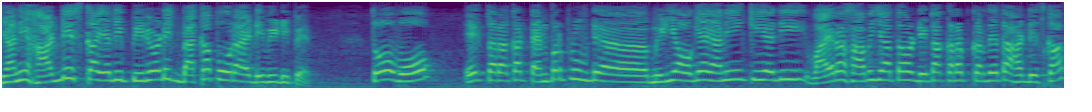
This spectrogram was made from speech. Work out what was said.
यानी हार्ड डिस्क का यदि पीरियोडिक बैकअप हो रहा है डीवीडी पे तो वो एक तरह का टेम्पर प्रूफ मीडिया हो गया। यानी कि यदि वायरस आ भी जाता है और डेटा करप्ट कर देता है हार्ड डिस्क का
